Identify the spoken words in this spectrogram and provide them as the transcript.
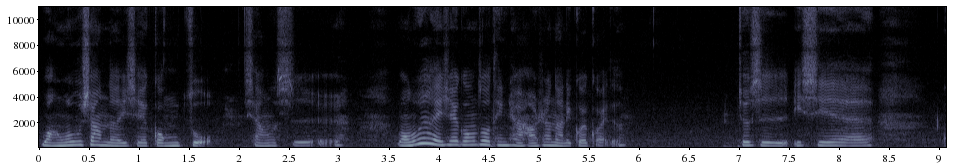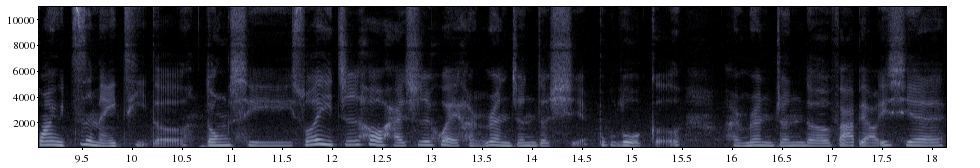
网络上的一些工作，像是网络上的一些工作听起来好像哪里怪怪的，就是一些。关于自媒体的东西，所以之后还是会很认真的写部落格，很认真的发表一些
